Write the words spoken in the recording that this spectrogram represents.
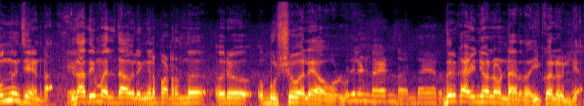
ഒന്നും ചെയ്യണ്ട. ഇത് അധികം വലുതാവില്ല. ഇങ്ങനെ പടർന്ന് ഒരു ബുഷ് പോലെ ആവുള്ളൂ. ഇതിലുണ്ടായിട്ടുണ്ടോ ഉണ്ടായിരുന്നു. ഇത് കഴിഞ്ഞ കൊല്ലം ഉണ്ടായിരുന്നോ. ഈ കൊല്ലം ഇല്ല.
